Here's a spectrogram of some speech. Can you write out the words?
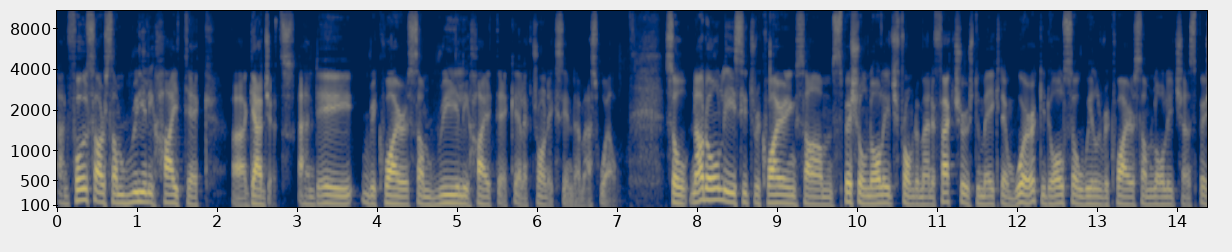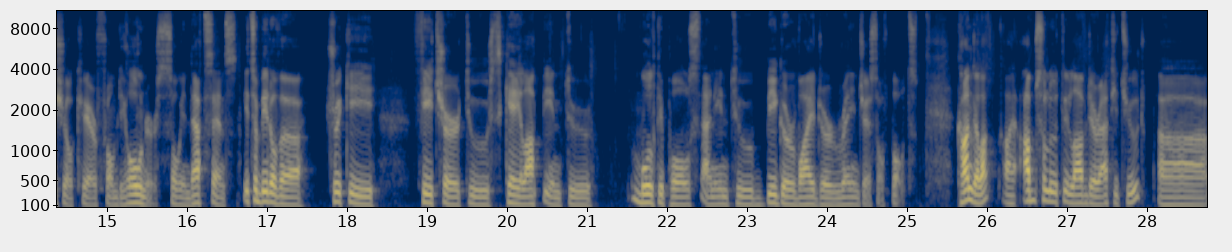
and foils are some really high-tech uh, gadgets and they require some really high-tech electronics in them as well. So not only is it requiring some special knowledge from the manufacturers to make them work, it also will require some knowledge and special care from the owners. So in that sense, it's a bit of a tricky feature to scale up into multiples and into bigger, wider ranges of boats. Candela, I absolutely love their attitude. Uh,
